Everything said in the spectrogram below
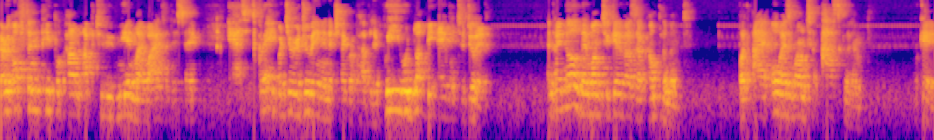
Very often people come up to me and my wife and they say, Yes, it's great what you're doing in the Czech Republic. We would not be able to do it. And I know they want to give us a compliment, but I always want to ask them, okay,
